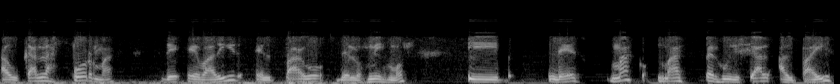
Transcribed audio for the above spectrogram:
a buscar las formas de evadir el pago de los mismos y le es más, más perjudicial al país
